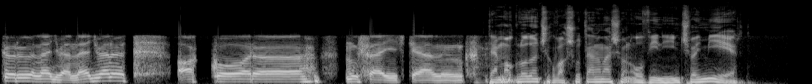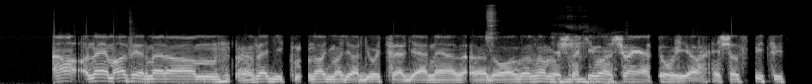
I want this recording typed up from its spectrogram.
körül, 40-45, akkor uh, muszáj így kelnünk. Te Maglódon csak vasútállomás van, Ovi nincs, vagy miért? Á, nem, azért, mert a, az egyik nagy magyar gyógyszergyárnál dolgozom, és neki van saját ovia, és az picit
